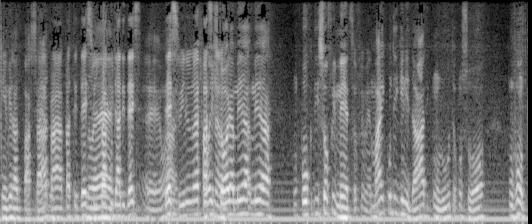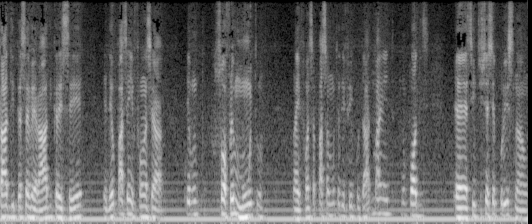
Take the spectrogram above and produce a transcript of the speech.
Quem vem lá do É, passado. pra, pra ter 10 Não filhos, é- pra cuidar de 10 É uma, 10 filhos não é uma fácil, não. história meia, meia, um pouco de sofrimento. Sofrimento. Mas com dignidade, com luta, com suor, com vontade de perseverar, de crescer. Entendeu? Eu passei a infância, um- sofremos muito na infância, passando muita dificuldade, mas a gente não pode eh, se entristecer por isso não.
